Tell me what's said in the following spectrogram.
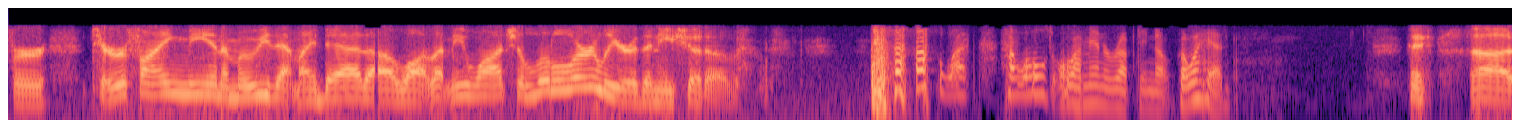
for terrifying me in a movie that my dad uh, let me watch a little earlier than he should have. what? How old? Oh, I'm interrupting. No, go ahead. Uh,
